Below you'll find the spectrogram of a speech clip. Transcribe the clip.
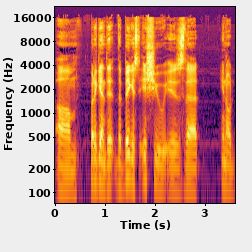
Um, but again, the the biggest issue is that you know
